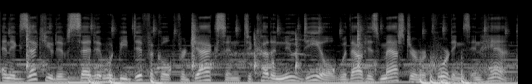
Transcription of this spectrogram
An executive said it would be difficult for Jackson to cut a new deal without his master recordings in hand.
